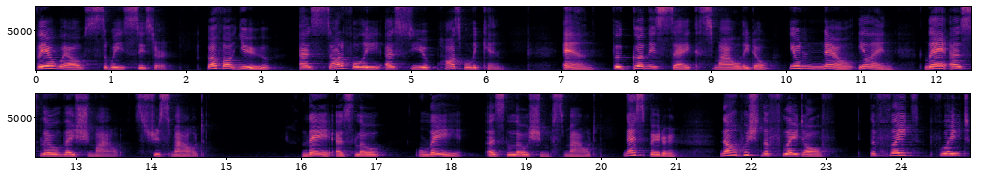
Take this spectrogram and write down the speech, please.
Farewell, sweet sister. Both of you, as thoughtfully as you possibly can. And, for goodness sake, smile a little. You know, Elaine, lay as though they smiled. She smiled. Lay as though, lay as though she smiled. That's better. Now push the flat off. The flat, flat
